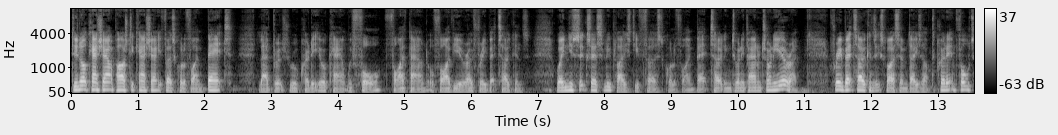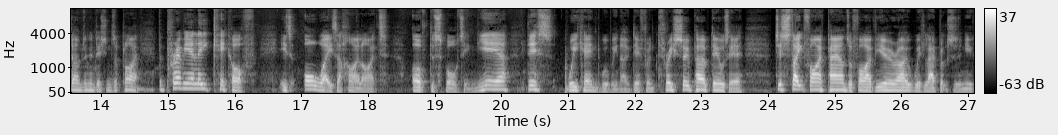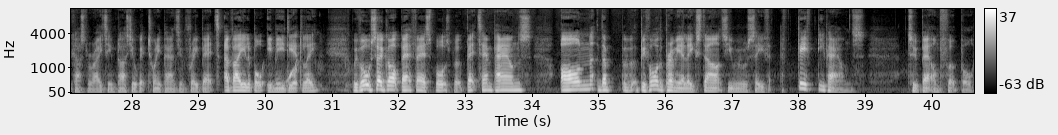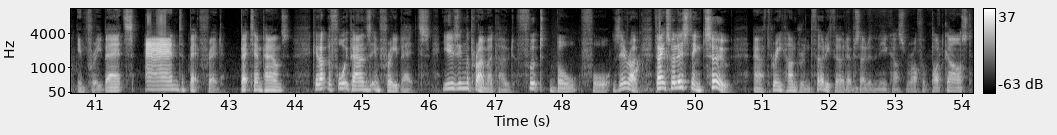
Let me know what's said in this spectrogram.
Do not cash out, partially cash out your first qualifying bet. Ladbrokes will credit your account with four £5 or €5 Euro free bet tokens when you've successfully placed your first qualifying bet totaling £20 or €20. Euro. Free bet tokens expire seven days after credit and full terms and conditions apply. The Premier League kick-off is always a highlight of the sporting year. This weekend will be no different. Three superb deals here. Just stake five pounds or five euro with Ladbrokes as a new customer 18 plus. You'll get twenty pounds in free bets available immediately. We've also got Betfair Sportsbook. Bet ten pounds on the before the Premier League starts. You will receive fifty pounds to bet on football in free bets and Betfred. Bet ten pounds Get up to £40 in free bets using the promo code FOOTBALL40. Thanks for listening to our 333rd episode of the New Customer Offer podcast.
